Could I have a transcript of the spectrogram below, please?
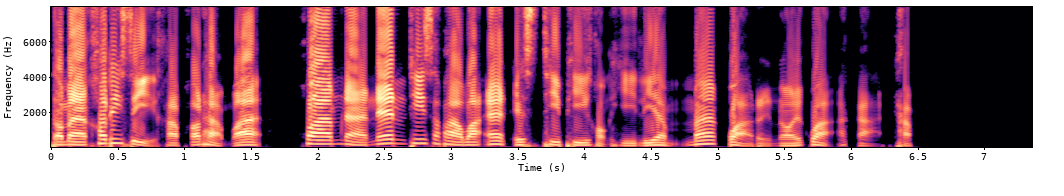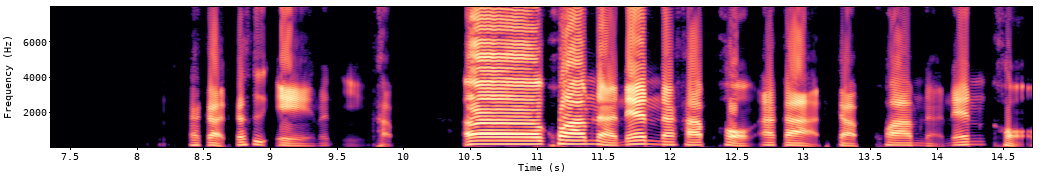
ต่อมาข้อที่ 4 ครับเขาถามว่าความหนาแน่นที่สภาวะ at STP ของฮีเลียมมากกว่าหรือน้อยกว่าอากาศครับ อากาศก็คือ A นั่นเองครับ เอ่อความหนาแน่นนะครับของอากาศกับความหนาแน่นของ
